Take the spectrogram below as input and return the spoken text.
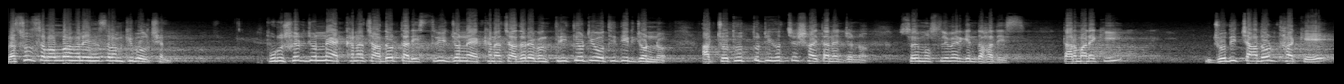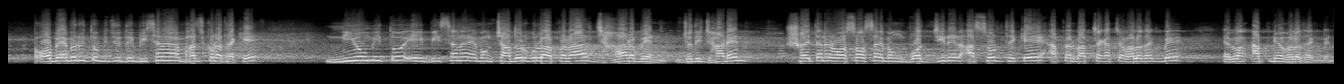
রাসুল সাল্লাহ আলহিহাস্লাম কি বলছেন? পুরুষের জন্য একখানা চাদর, তার স্ত্রীর জন্য একখানা চাদর এবং তৃতীয়টি অতিথির জন্য, আর চতুর্থটি হচ্ছে শয়তানের জন্য। সই মুসলিমের কিন্তু হাদিস। তার মানে কি? যদি চাদর থাকে, অব্যবহৃত যদি বিছানা ভাঁজ করা থাকে, নিয়মিত এই বিছানা এবং চাদরগুলো আপনারা ঝাড়বেন। যদি ঝাড়েন, শয়তানের অসহসা এবং বজ্জিনের আসর থেকে আপনার বাচ্চা কাচ্চা ভালো থাকবে এবং আপনিও ভালো থাকবেন।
